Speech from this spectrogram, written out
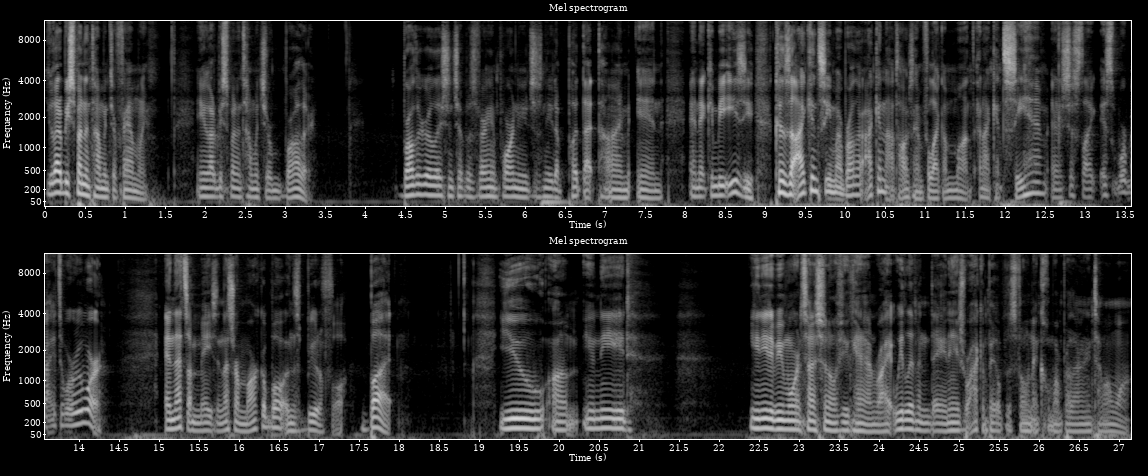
You got to be spending time with your family. And you got to be spending time with your brother. Brother relationship is very important. You just need to put that time in and it can be easy cuz I can see my brother. I cannot talk to him for like a month and I can see him and it's just like it's we're back to where we were. And that's amazing. That's remarkable and it's beautiful. But you um, you need you need to be more intentional if you can, right? We live in a day and age where I can pick up this phone and call my brother anytime I want.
